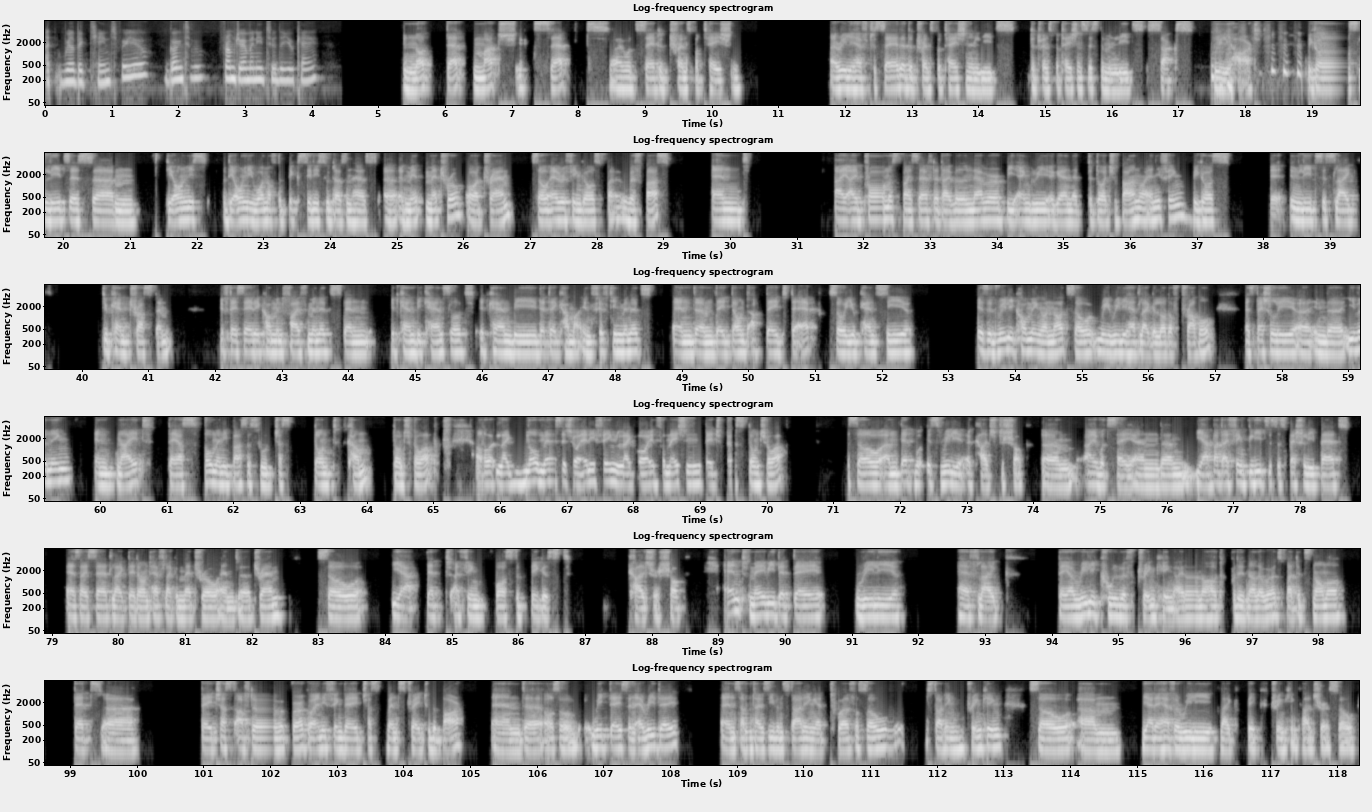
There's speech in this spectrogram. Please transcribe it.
a real big change for you going to from Germany to the UK? Not that much except I would say the transportation. I really have to say that the transportation in Leeds the transportation system in Leeds sucks really hard because Leeds is um, the only the only one of the big cities who doesn't has a, metro or a tram. So everything goes by, with bus, and I, I promised myself that I will never be angry again at the Deutsche Bahn or anything because in Leeds it's like you can't trust them. If they say they come in five minutes, then it can be cancelled. It can be that they come in 15 minutes and um, they don't update the app, so you can't see is it really coming or not. So we really had like a lot of trouble, especially uh, in the evening and night. There are so many buses who just don't come, don't show up, or like no message or anything, like or information. They just don't show up. So um, that is really a culture shock um, I would say. And um, yeah, but I think Leeds is especially bad, as I said, like they don't have like a metro and a tram. So yeah, that I think was the biggest culture shock. And maybe that they really have like they are really cool with drinking. I don't know how to put it in other words, but it's normal that uh, they just after work or anything they just went straight to the bar and uh, also weekdays and every day and sometimes even starting at 12 or so starting drinking so um, yeah, they have a really like big drinking culture. So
